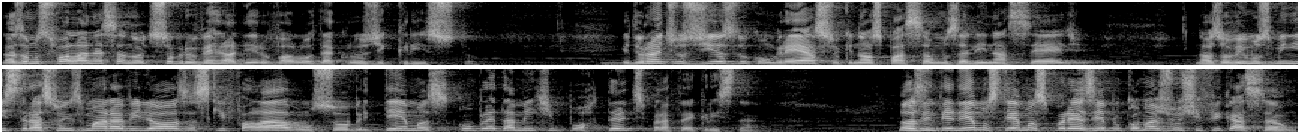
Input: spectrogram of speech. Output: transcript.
Nós vamos falar nessa noite sobre o verdadeiro valor da cruz de Cristo. E durante os dias do congresso que nós passamos ali na sede, nós ouvimos ministrações maravilhosas que falavam sobre temas completamente importantes para a fé cristã. Nós entendemos temas, por exemplo, como a justificação.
